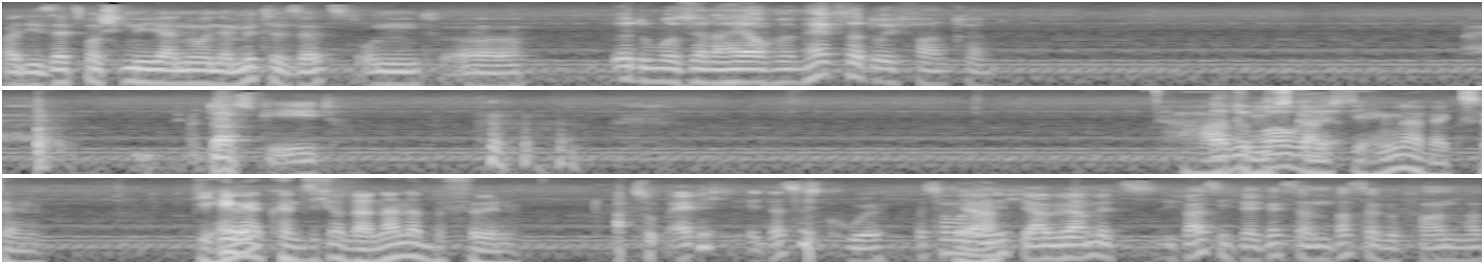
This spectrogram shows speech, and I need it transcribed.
Weil die Setzmaschine ja nur in der Mitte setzt und äh, Ja, du musst ja nachher auch mit dem Hexer durchfahren können. das geht. Ah, Also du musst gar ich- nicht die Hänger wechseln. Die Hänger Ja. können sich untereinander befüllen. Achso, echt? Ey, Das ist cool. Das haben wir Ja. noch nicht. Ja, wir haben jetzt, ich weiß nicht, wer gestern Wasser gefahren hat.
